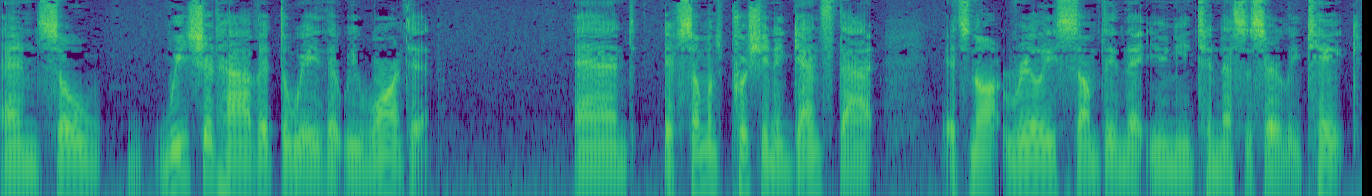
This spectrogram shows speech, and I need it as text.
And so we should have it the way that we want it. And if someone's pushing against that, it's not really something that you need to necessarily take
